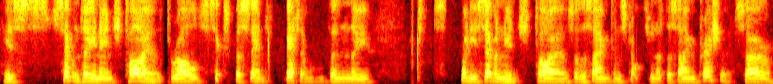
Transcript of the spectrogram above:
his 17 inch tyres rolled 6% better than the 27 inch tyres of the same construction at the same pressure. So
